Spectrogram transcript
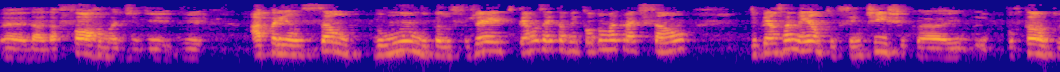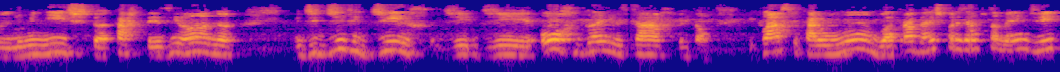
é, da, da, forma de, de, de apreensão do mundo pelo sujeito. Temos aí também toda uma tradição de pensamento científica, e, portanto, iluminista, cartesiana, de dividir, de, de organizar, então, e classificar o mundo através, por exemplo, também de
